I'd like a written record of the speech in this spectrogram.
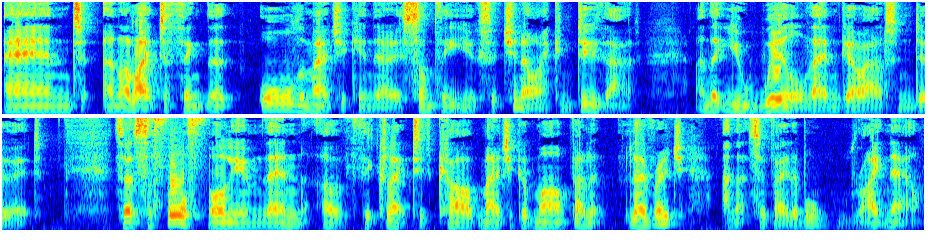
And and I like to think that all the magic in there is something you said, you know, I can do that, and that you will then go out and do it. So it's the fourth volume then of the collected card magic of Mark Leveridge, and that's available right now.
